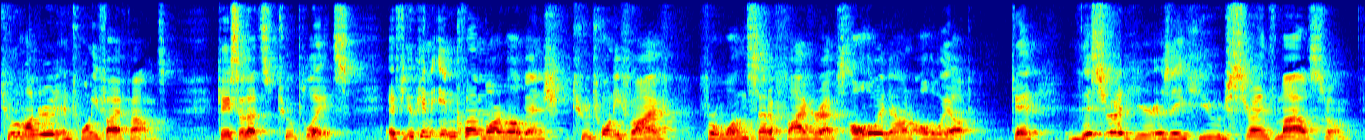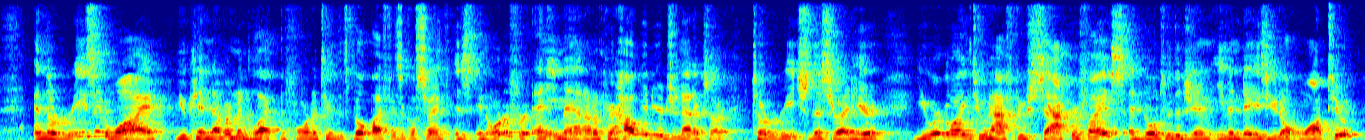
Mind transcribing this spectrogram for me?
225 pounds, okay, so that's two plates. If you can incline barbell bench 225 for one set of five reps, all the way down, all the way up, okay, this right here is a huge strength milestone. And the reason why you can never neglect the fortitude that's built by physical strength is in order for any man, I don't care how good your genetics are, to reach this right here, you are going to have to sacrifice and go to the gym even days you don't want to.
